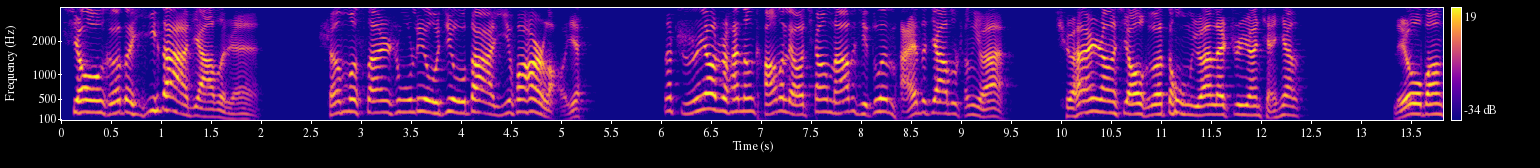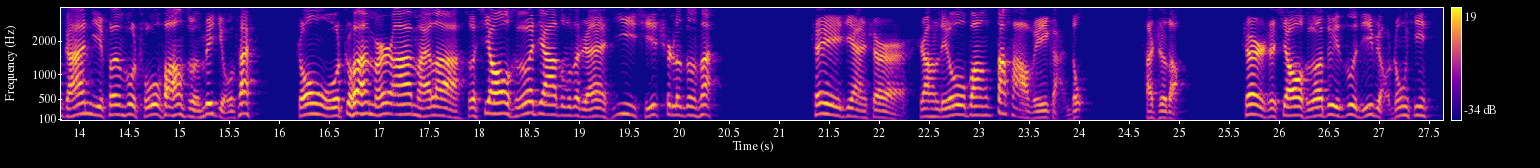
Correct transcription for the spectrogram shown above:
萧何的一大家子人，什么三叔、六舅、大姨夫、二老爷。那只要是还能扛得了枪、拿得起盾牌的家族成员，全让萧何动员来支援前线了。刘邦赶紧吩咐厨房准备酒菜，中午专门安排了和萧何家族的人一起吃了顿饭。这件事儿让刘邦大为感动，他知道这是萧何对自己表忠心，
